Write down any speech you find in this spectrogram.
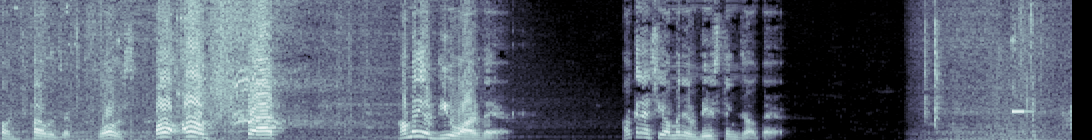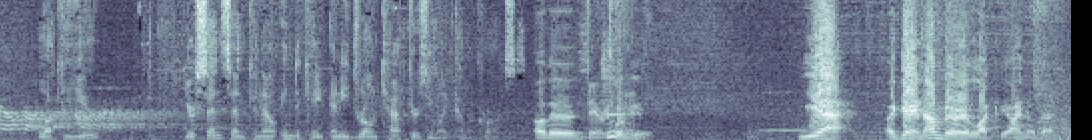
Oh, that was a close. Oh, oh, crap! How many of you are there? How can I see how many of these things out there? Lucky you. Your Sensen can now indicate any drone captors you might come across. Oh, there's Very two of you. Yeah. Again, I'm very lucky. I know that.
